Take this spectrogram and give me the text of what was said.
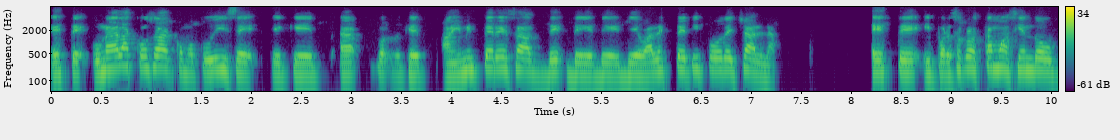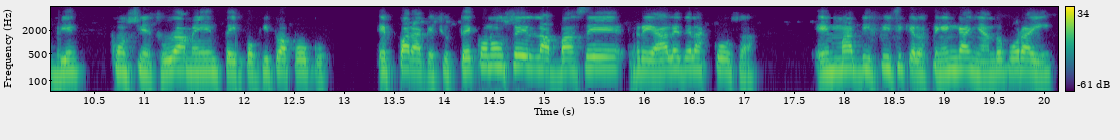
Este, una de las cosas, como tú dices, que, ah, a mí me interesa llevar este tipo de charla, este, y por eso que lo estamos haciendo bien concienzudamente y poquito a poco, es para que si usted conoce las bases reales de las cosas, es más difícil que lo estén engañando por ahí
